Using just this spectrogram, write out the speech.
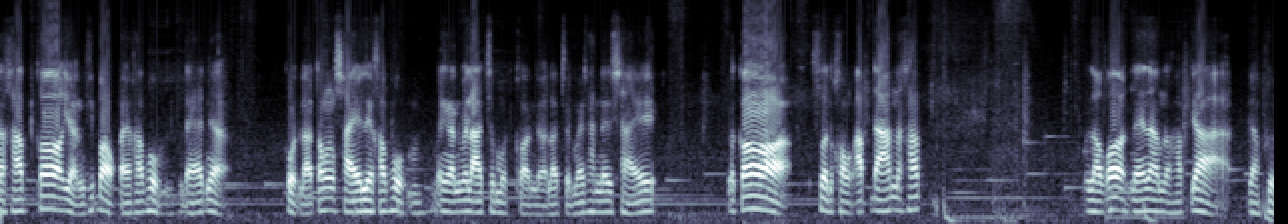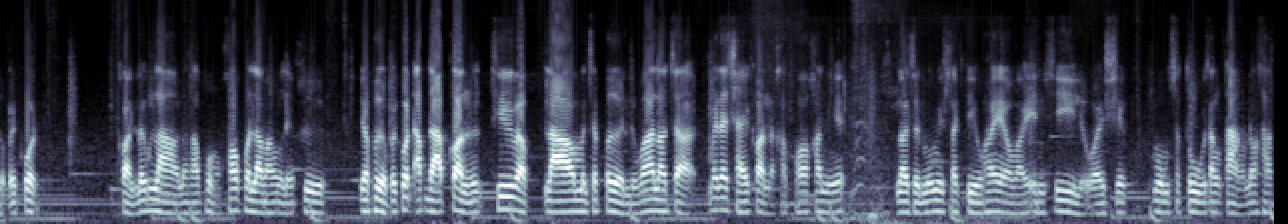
นะครับ ก็อย่างที่บอกไปครับผมแดดเนี่ย กดแล้วต้องใช้เลยครับผม ไม่งั้นเวลาจะหมดก่อนเดี๋ยวเราจะไม่ทันได้ใช้ แล้วก็ส่วนของอัพดามนะครับ เราก็แนะนำนะครับ อย่าอย่าเผลอไปกดก่อนเริ่มราวนะครับ ผมข้อควรระวังเลยคือ อย่าเผลอไปกดอัพดับก่อนที่แบบราวมันจะเปิดหรือว่าเราจะไม่ได้ใช้ก่อนนะครับ เพราะครั้นี้เราจะไม่มีสกิลให้เอาไว้เอนซีหรือไว้เช็คมุมศัตรูต่างๆเนาะครับ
